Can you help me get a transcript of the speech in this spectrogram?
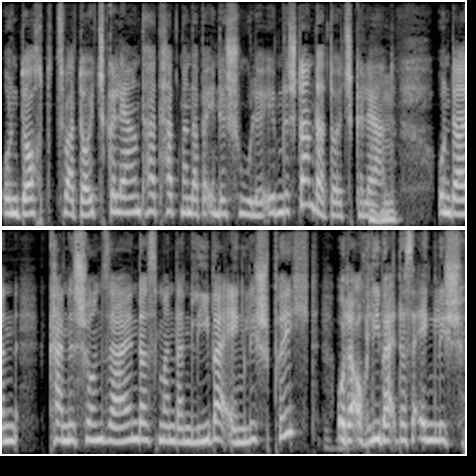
und dort zwar Deutsch gelernt hat, hat man aber in der Schule eben das Standarddeutsch gelernt. Mhm. Und dann kann es schon sein, dass man dann lieber Englisch spricht oder auch lieber das Englisch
